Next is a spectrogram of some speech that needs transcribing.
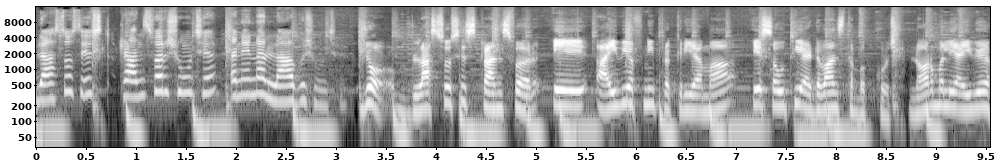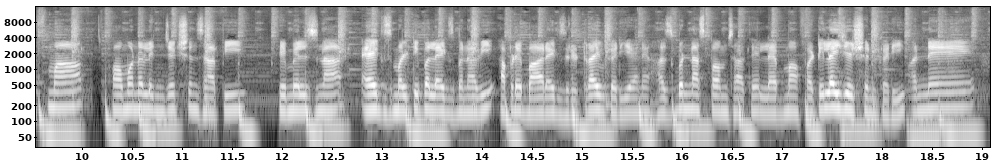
બ્લાસ્ટોસિસ્ટ transfer શું છે અને એના લાભ શું છે? જો બ્લાસ્ટોસિસ્ટ ટ્રાન્સફર એ આઈવીએફની પ્રક્રિયામાં એ સૌથી એડવાન્સ તબક્કો છે. નોર્મલી આઈવીએફમાં હોર્મોનલ ઇન્જેક્શન્સ આપી ફિમેલ્સના એગ્સ મલ્ટિપલ એગ્સ બનાવી આપણે બાર એગ્સ રિટ્રાઈવ કરીએ અને હસબન્ડના સ્પર્મ સાથે લેબમાં ફર્ટિલાઇઝેશન કરી અને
